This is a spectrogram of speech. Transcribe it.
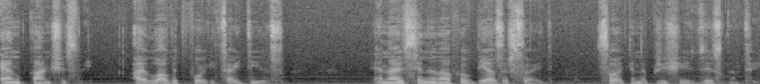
And consciously. I love it for its ideas. And I've seen enough of the other side so I can appreciate this country.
